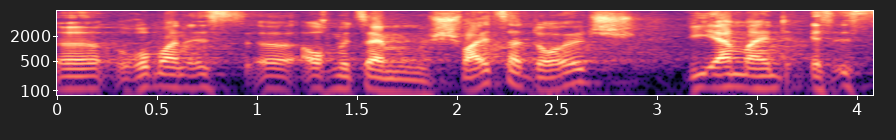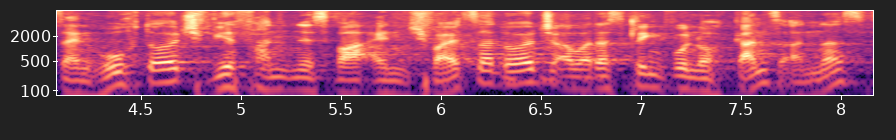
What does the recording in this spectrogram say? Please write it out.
Äh, Roman ist äh, auch mit seinem Schweizer Deutsch wie er meint, es ist sein Hochdeutsch. Wir fanden, es war ein Schweizerdeutsch, aber das klingt wohl noch ganz anders.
